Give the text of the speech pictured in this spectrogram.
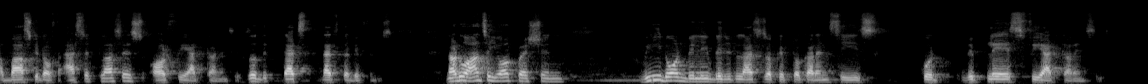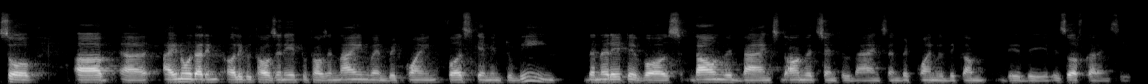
a, basket of asset classes or fiat currencies. So th- that's, that's the difference. Now, to answer your question, we don't believe digital assets or cryptocurrencies could replace fiat currencies. So uh, uh, I know that in early 2008, 2009, when Bitcoin first came into being, the narrative was down with banks, down with central banks, and Bitcoin will become the, the reserve currency.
